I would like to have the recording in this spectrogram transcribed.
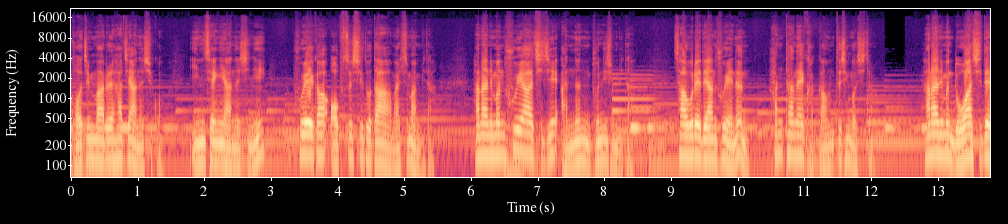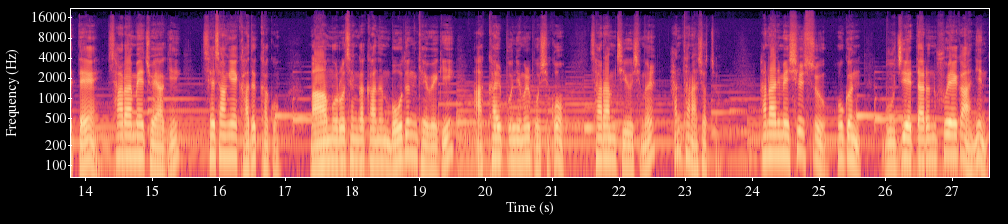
거짓말을 하지 않으시고 인생이 않으시니 후회가 없으시도다 말씀합니다. 하나님은 후회하시지 않는 분이십니다. 사울에 대한 후회는 한탄에 가까운 뜻인 것이죠. 하나님은 노아 시대 때 사람의 죄악이 세상에 가득하고 마음으로 생각하는 모든 계획이 악할 뿐임을 보시고 사람 지으심을 한탄하셨죠. 하나님의 실수 혹은 무지에 따른 후회가 아닌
